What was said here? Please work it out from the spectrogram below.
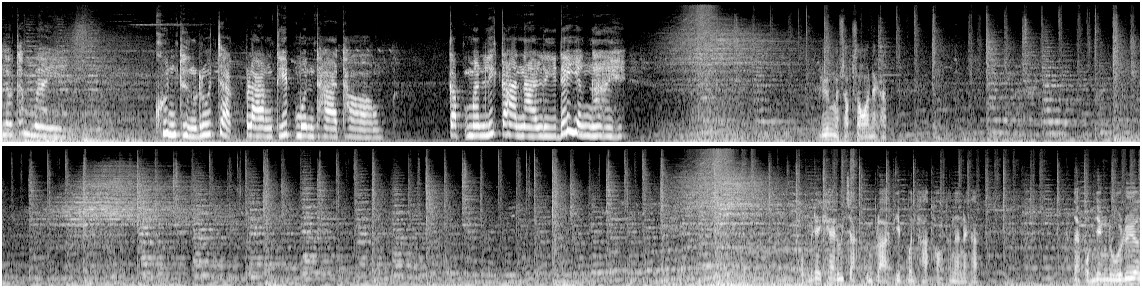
แล้วทำไม คุณถึงรู้จักปรางทิพย์มนทาทอง กับมันลิกานาลีได้ยังไง เรื่องมันซับซ้อนนะครับ ผมไม่ได้แค่รู้จักคุณปลางทิพย์บนทาทองเท่านั้นนะครับ แต่ผมยังรู้เรื่อง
